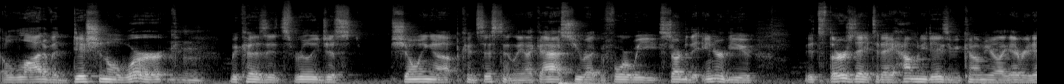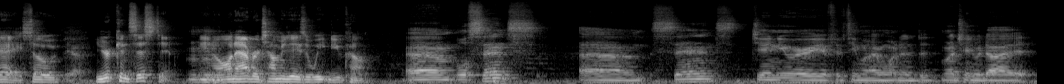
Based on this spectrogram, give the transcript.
a lot of additional work because it's really just showing up consistently. Like I asked you right before we started the interview, it's Thursday today. How many days have you come? You're like every day. So Yeah. you're consistent. You Mm-hmm. know, on average, how many days a week do you come? Um, well, since um, since January of 15, when I wanted to when I changed my diet,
